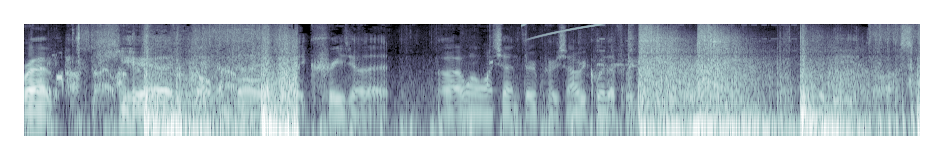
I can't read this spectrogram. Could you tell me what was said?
Hostile. Yeah, dolphin dive like crazy out that. Uh, I want to watch that in third person. I'll record that for you. It'll be awesome.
